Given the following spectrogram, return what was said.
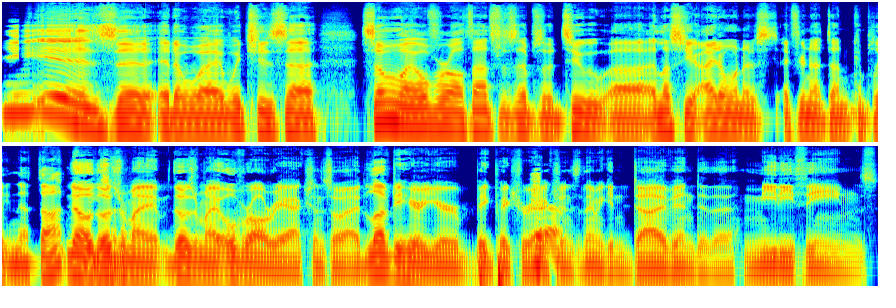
She is uh, in a way, which is uh, some of my overall thoughts for this episode too. Uh, unless you, I don't want to. If you're not done completing that thought, no, those are my those are my overall reactions. So I'd love to hear your big picture reactions, yeah. and then we can dive into the meaty themes.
